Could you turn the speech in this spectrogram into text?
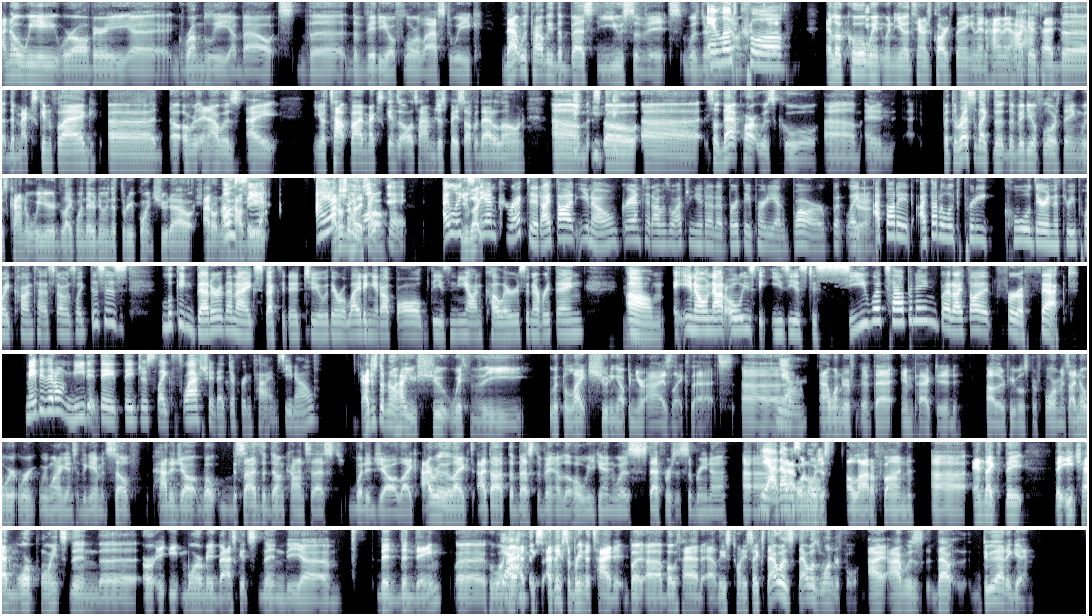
I know we were all very uh, grumbly about the the video floor last week. That was probably the best use of it. Was during It the looked dunk cool. contest. It looked cool when when you know the Terrence Clarke thing, and then Jaime Yeah. Had the the Mexican flag uh over, and I was I you know top five Mexicans all time just based off of that alone. Um, so uh, so that part was cool. Um, and but the rest of like the the video floor thing was kind of weird. Like when they were doing the three point shootout, I don't know Oh, how see, they. I I don't know how actually they saw. it. I like like- Stan corrected. I thought, you know, granted, I was watching it at a birthday party at a bar, but like Yeah. I thought it, I thought it looked pretty cool during the three point contest. I was like, this is looking better than I expected it to. They were lighting it up all these neon colors and everything. Yeah. Um, you know, not always the easiest to see what's happening, but I thought for effect, maybe they don't need it. They they just like flash it at different times, you know? I just don't know how you shoot with the with the light shooting up in your eyes like that. Uh, yeah. I wonder if, if that impacted other people's performance. I know we're, we're we want to get into the game itself. How did y'all? What besides the dunk contest? What did y'all like? I really liked. I thought the best event of the whole weekend was Steph versus Sabrina. Uh, Yeah, that was one was just a lot of fun. Uh, and like they they each had more points than the or e- e- more made baskets than the um than than Dame, uh, who won. I, I think I think Sabrina tied it, but uh, both had at least twenty six. That was that was wonderful. I I was that do that again.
